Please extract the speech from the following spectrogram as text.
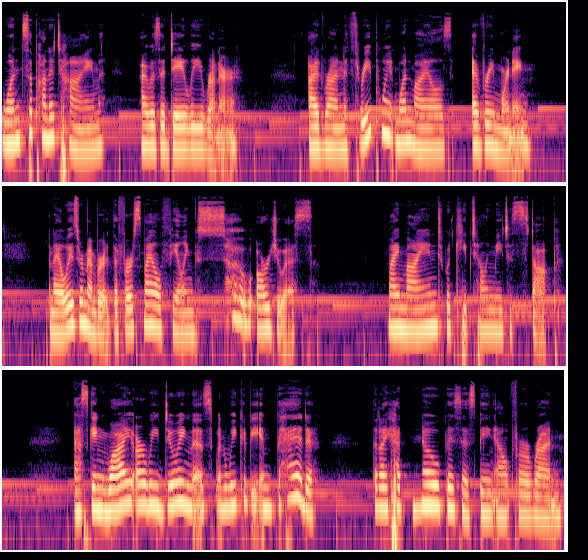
Once upon a time, I was a daily runner. I'd run 3.1 miles every morning. And I always remembered the first mile feeling so arduous. My mind would keep telling me to stop, asking, Why are we doing this when we could be in bed? That I had no business being out for a run.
